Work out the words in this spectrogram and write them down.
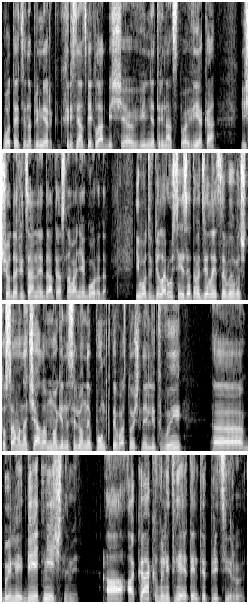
Вот эти, например, христианские кладбища в Вильне XIII века, еще до официальной даты основания города. И вот в Беларуси из этого делается вывод, что с самого начала многие населенные пункты Восточной Литвы э, были биэтничными. А, а как в Литве это интерпретируют?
